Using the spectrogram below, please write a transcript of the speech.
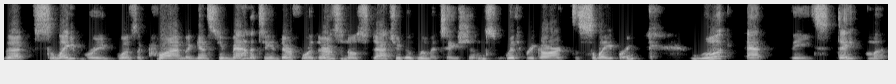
that slavery was a crime against humanity, and therefore there's no statute of limitations with regard to slavery. Look at the statement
